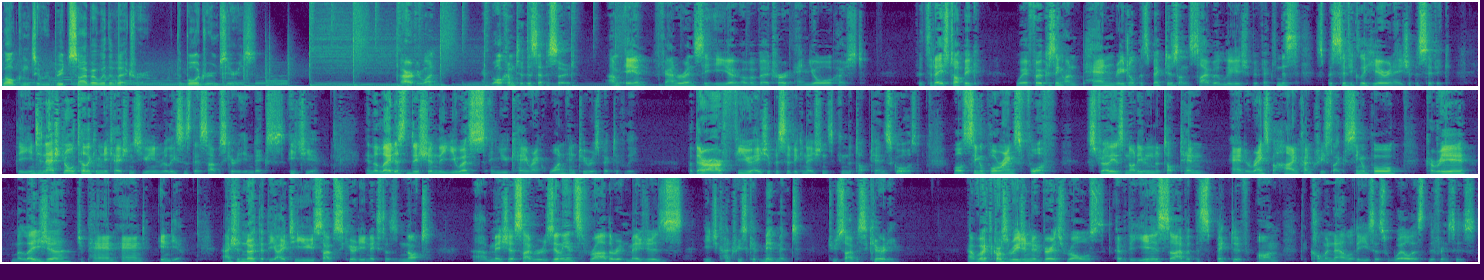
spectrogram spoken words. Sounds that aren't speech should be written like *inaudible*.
Welcome to Reboot Cyber with Avertro, the boardroom series. Hi, everyone, and welcome to this episode. I'm Ian, founder and CEO of Avertro, and your host. For today's topic, we're focusing on pan regional perspectives on cyber leadership effectiveness, specifically here in Asia Pacific. The International Telecommunications Union releases their cybersecurity index each year. In the latest edition, the US and UK rank 1 and 2 respectively. But there are a few Asia Pacific nations in the top 10 scores. While Singapore ranks fourth, Australia is not even in the top 10 and it ranks behind countries like Singapore, Korea, Malaysia, Japan, and India. I should note that the ITU Cybersecurity Index does not uh, measure cyber resilience, rather, it measures each country's commitment to cybersecurity. I've worked across the region in various roles over the years, so I have a perspective on the commonalities as well as the differences.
